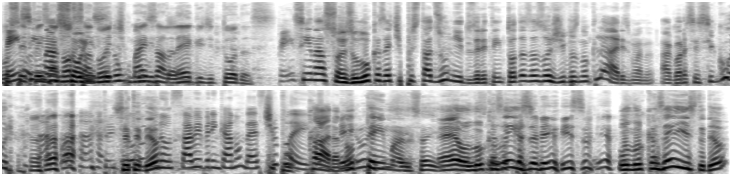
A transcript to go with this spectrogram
você pensa em fez a nossa nações. noite Não mais grita. alegre de todas. Pensa em nações. O Lucas é tipo Estados Unidos. Ele tem todas as ogivas nucleares, mano. Agora você segura. você entendeu? Não sabe brincar, não desce Tipo, pro play. cara, não Meio tem, isso. mano. É isso aí. É, o Lucas é isso. é meio isso mesmo. O Lucas é isso, entendeu?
